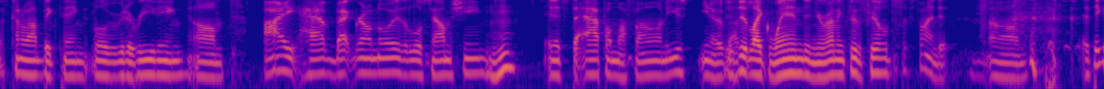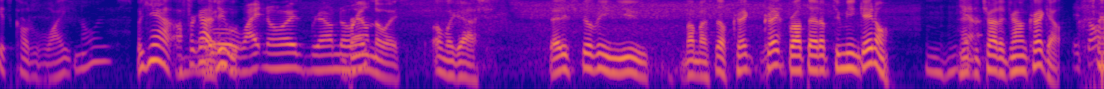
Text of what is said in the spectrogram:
that's kind of my big thing. A little bit of reading. Um, I have background noise, a little sound machine, Mm-hmm. And it's the app on my phone. I use you know. Is I- it like wind and you're running through the fields? Let's find it. Um, I think it's called white noise. Oh yeah, I forgot, Oh, dude. White noise, brown noise. Brown noise. Oh my gosh, that is still being used by myself. Craig, Craig brought that up to me and Gato. Mhm. Had to try to drown Craig out. It's also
